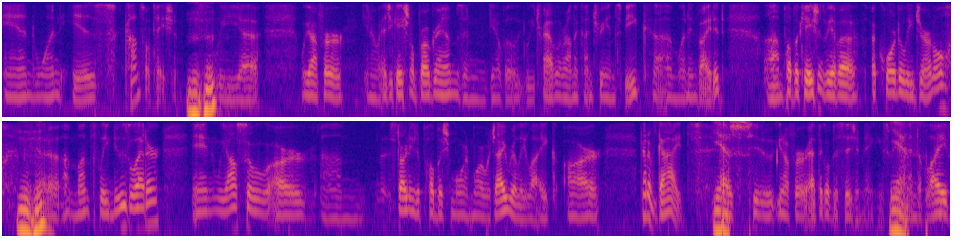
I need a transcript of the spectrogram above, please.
and one is consultation. Mm-hmm. So we uh, we offer you know educational programs, and you know we travel around the country and speak um, when invited. Um, publications, we have a, a quarterly journal, mm-hmm. a, a, monthly newsletter, and we also are um, starting to publish more and more, which I really like, are kind of guides Yes. as to you know for ethical decision making. So we Yes. have end of life.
